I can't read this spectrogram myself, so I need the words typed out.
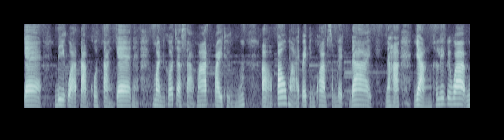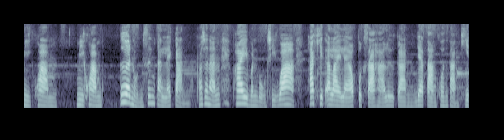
แก้ ดีกว่าต่างคนต่างแก้เนี่ยมันก็จะสามารถไปถึงเป้าหมายไปถึงความสำเร็จได้นะคะ อย่างเขาเรียกได้ว่ามีความมีความเกื้อหนุนซึ่งกันและกัน เพราะฉะนั้นไพ่มันบ่งชี้ว่า ถ้าคิดอะไรแล้วปรึกษาหารือกัน อย่าต่างคนต่างคิด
